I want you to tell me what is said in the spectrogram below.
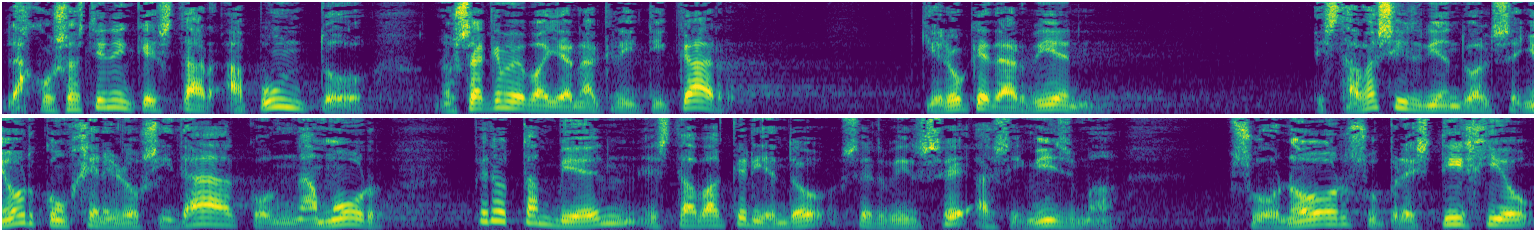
Las cosas tienen que estar a punto, no sea que me vayan a criticar quiero quedar bien. Estaba sirviendo al Señor con generosidad, con amor, pero también estaba queriendo servirse a sí misma. Su honor, su prestigio,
